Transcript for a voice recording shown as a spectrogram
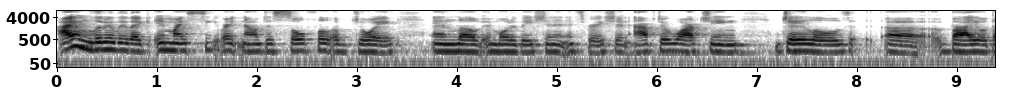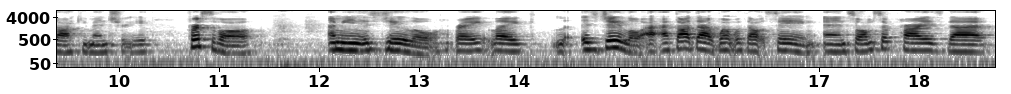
I am literally like in my seat right now, just so full of joy and love and motivation and inspiration after watching J Lo's uh, bio documentary. First of all, I mean it's J Lo, right? Like it's J Lo. I-, I thought that went without saying, and so I'm surprised that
